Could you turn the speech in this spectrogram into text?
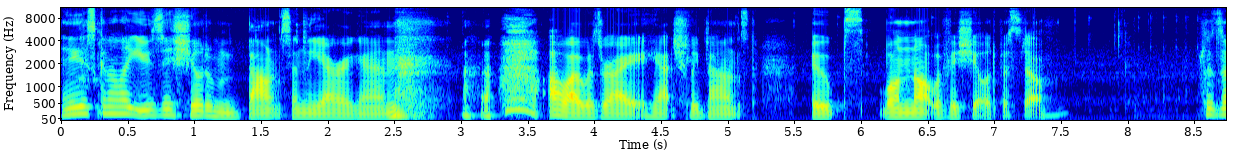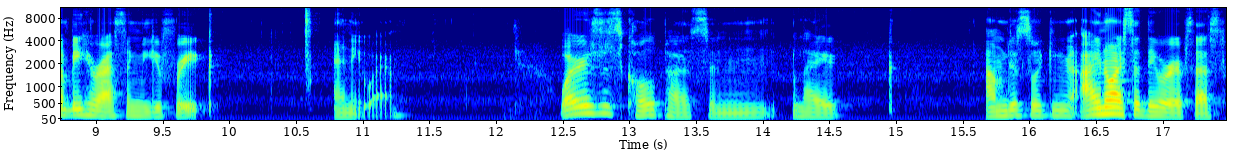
And he's gonna like use his shield and bounce in the air again. oh, I was right. He actually bounced. Oops. Well, not with his shield, but still. Please don't be harassing me, you freak. Anyway. Where is this cold person? Like, I'm just looking. I know I said they were obsessed,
